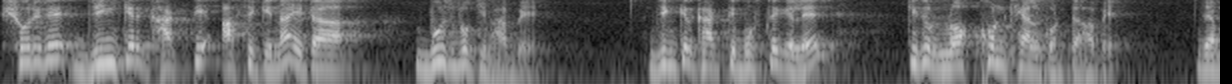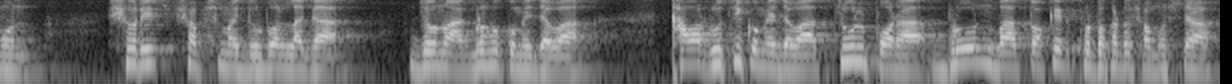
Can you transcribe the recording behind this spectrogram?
শরীরে জিঙ্কের ঘাটতি আছে কি না এটা বুঝব কীভাবে? জিঙ্কের ঘাটতি বুঝতে গেলে কিছু লক্ষণ খেয়াল করতে হবে। যেমন, শরীর সবসময় দুর্বল লাগা, যৌন আগ্রহ কমে যাওয়া, খাওয়ার রুচি কমে যাওয়া, চুল পড়া, ব্রণ বা ত্বকের ছোটোখাটো সমস্যা,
